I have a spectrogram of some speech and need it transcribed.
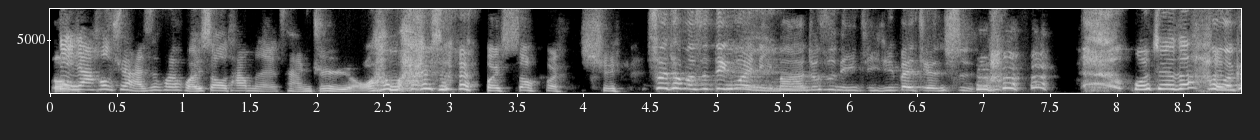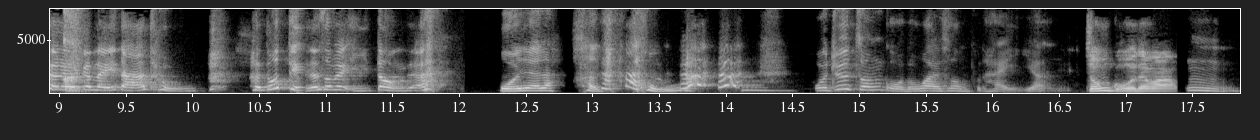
哦、店家后续还是会回收他们的餐具哦，他们还是会回收回去。所以他们是定位你吗？就是你已经被监视了。我觉得很，我可能有个雷达图，很多点在上面移动，这样 我觉得很酷。我觉得中国的外送不太一样。中国的吗？嗯，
